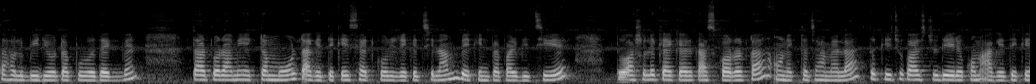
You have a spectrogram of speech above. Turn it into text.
তাহলে ভিডিওটা পুরো দেখবেন। তারপর আমি একটা মোল্ড আগে থেকেই সেট করে রেখেছিলাম বেকিং পেপার বিছিয়ে। তো আসলে কেকের কাজ করাটা অনেকটা ঝামেলা। তো কিছু কাজ যদি এরকম আগে থেকে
